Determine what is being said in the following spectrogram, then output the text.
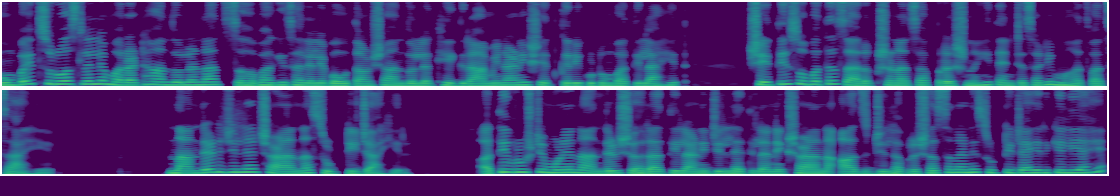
मुंबईत सुरू असलेले मराठा आंदोलनात सहभागी झालेले बहुतांश आंदोलक हे ग्रामीण आणि शेतकरी कुटुंबातील आहेत. शेतीसोबतच आरक्षणाचा प्रश्नही त्यांच्यासाठी महत्त्वाचा आहे. नांदेड जिल्ह्यात शाळांना सुट्टी जाहीर. अतिवृष्टीमुळे नांदेड शहरातील आणि जिल्ह्यातील अनेक शाळांना आज जिल्हा प्रशासनाने सुट्टी जाहीर केली आहे.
